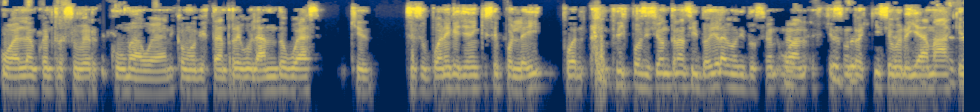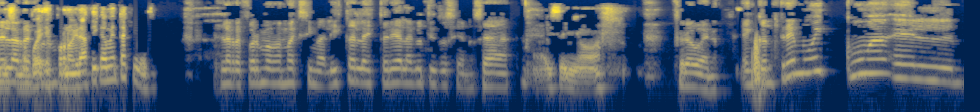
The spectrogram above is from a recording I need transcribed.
Weón, lo encuentro súper kuma, weón. Como que están regulando weas que se supone que tienen que ser por ley, por disposición transitoria de la constitución. Es que es un resquicio, pero ya más que es no puede- es pornográficamente asqueroso. Es la reforma más maximalista en la historia de la Constitución. O sea, Ay, señor. Pero bueno, encontré muy kuma el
